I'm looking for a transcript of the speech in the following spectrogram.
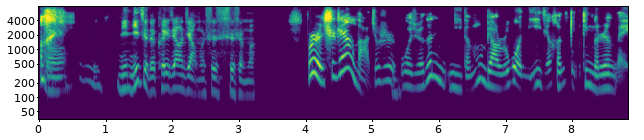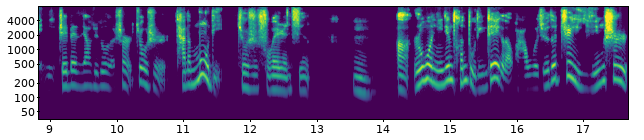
嗯，你你指的可以这样讲吗？是是什么？不是，是这样的，就是我觉得你的目标，如果你已经很笃定的认为你这辈子要去做的事儿，就是它的目的就是抚慰人心，嗯啊，如果你已经很笃定这个的话，我觉得这已经是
